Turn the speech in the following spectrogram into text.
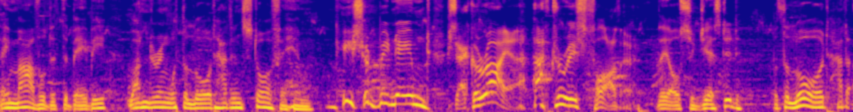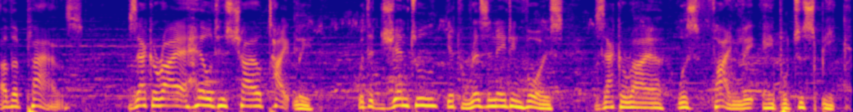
They marveled at the baby, wondering what the Lord had in store for him. He should be named Zechariah, after his father. They all suggested, but the Lord had other plans. Zechariah held his child tightly. With a gentle yet resonating voice, Zechariah was finally able to speak.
